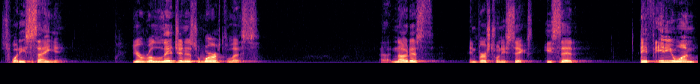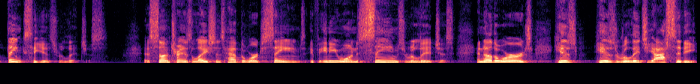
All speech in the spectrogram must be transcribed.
It's what he's saying. Your religion is worthless. Uh, notice in verse 26, he said, If anyone thinks he is religious, as some translations have the word seems, if anyone seems religious. In other words, his, his religiosity,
